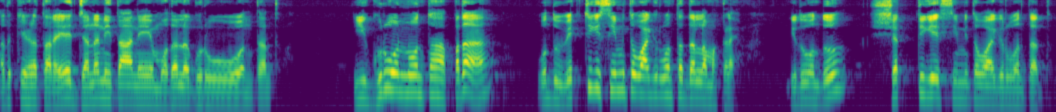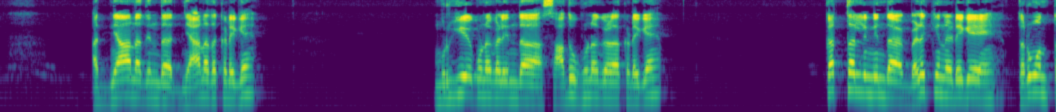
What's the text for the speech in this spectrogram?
ಅದಕ್ಕೆ ಹೇಳ್ತಾರೆ, ಜನನಿ ತಾನೇ ಮೊದಲ ಗುರು ಅಂತಂತ. ಈ ಗುರು ಅನ್ನುವಂತಹ ಪದ ಒಂದು ವ್ಯಕ್ತಿಗೆ ಸೀಮಿತವಾಗಿರುವಂಥದ್ದಲ್ಲ ಮಕ್ಕಳೇ. ಇದು ಒಂದು ಶಕ್ತಿಗೆ ಸೀಮಿತವಾಗಿರುವಂಥದ್ದು ಅಜ್ಞಾನದಿಂದ ಜ್ಞಾನದ ಕಡೆಗೆ ಮೃಗೀಯ ಗುಣಗಳಿಂದ ಸಾಧು ಗುಣಗಳ ಕಡೆಗೆ, ಕತ್ತಲಿನಿಂದ ಬೆಳಕಿನಡೆಗೆ ತರುವಂಥ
